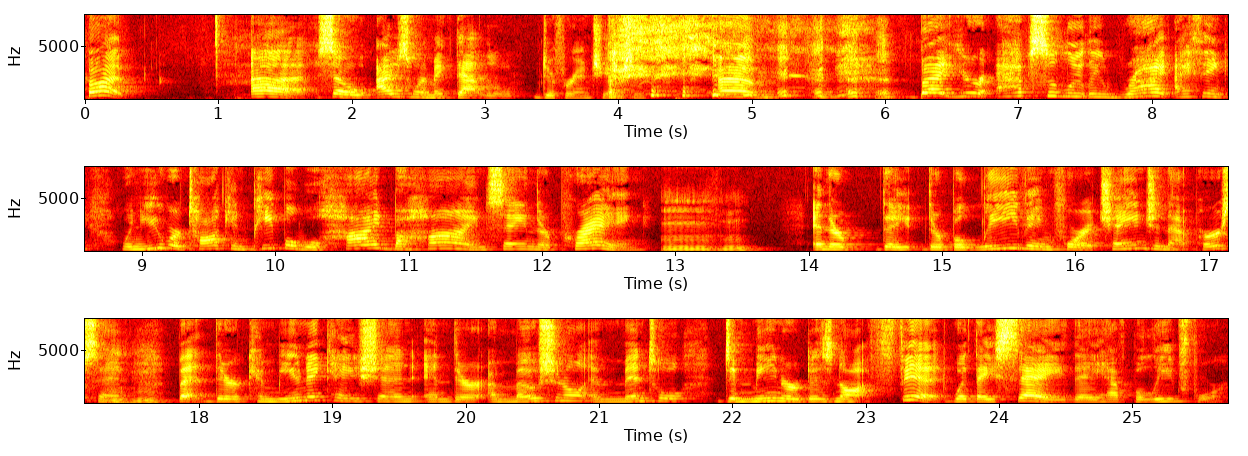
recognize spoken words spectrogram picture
But uh, so I just want to make that little differentiation. um, but you're absolutely right. I think when you were talking, people will hide behind saying they're praying. Mm-hmm. and they're they they're believing for a change in that person Mm-hmm. but their communication and their emotional and mental demeanor does not fit what they say they have believed for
